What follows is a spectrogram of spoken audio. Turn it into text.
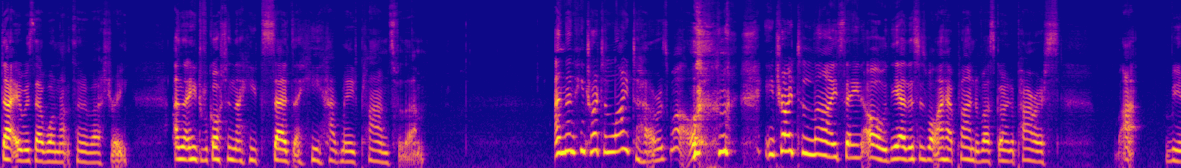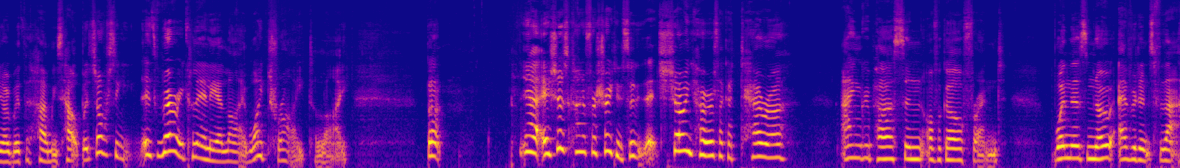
that it was their one month anniversary and that he'd forgotten that he'd said that he had made plans for them. And then he tried to lie to her as well. he tried to lie, saying, "Oh, yeah, this is what I had planned of us going to Paris, at, you know, with Hermes' help." But it's obviously, it's very clearly a lie. Why try to lie? But yeah, it's just kind of frustrating. So it's showing her as like a terror, angry person of a girlfriend, when there's no evidence for that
